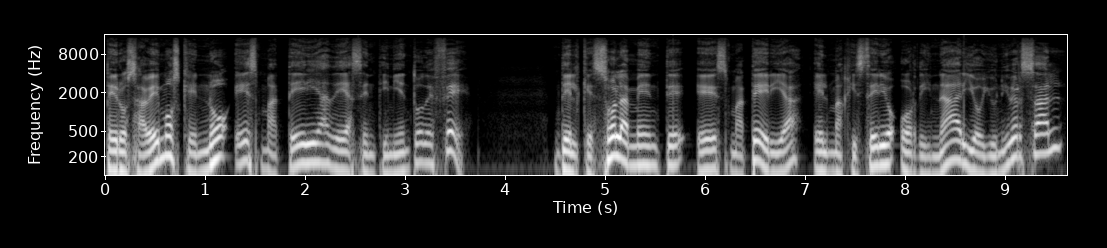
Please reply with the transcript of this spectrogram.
pero sabemos que no es materia de asentimiento de fe, del que solamente es materia el magisterio ordinario y universal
